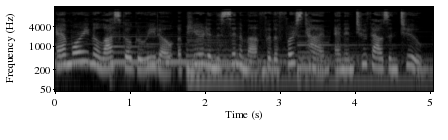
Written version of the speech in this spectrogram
Amaury Nolasco Garrido appeared in the cinema for the first time and in 2002,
